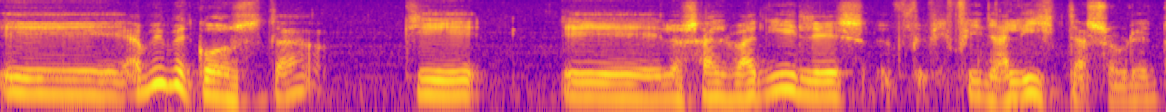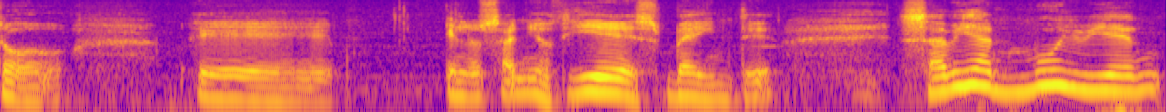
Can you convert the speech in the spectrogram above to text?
Eh, a mí me consta que eh, los albañiles, finalistas sobre todo, eh, en los años 10, 20, sabían muy bien,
